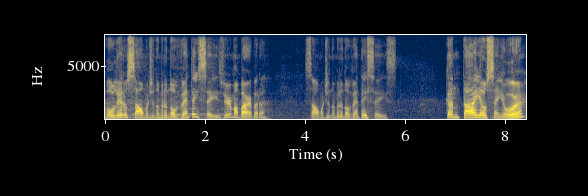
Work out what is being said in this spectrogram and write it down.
Vou ler o Salmo de número 96, viu, irmã Bárbara? Salmo de número 96. Cantai ao Senhor.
